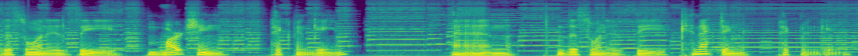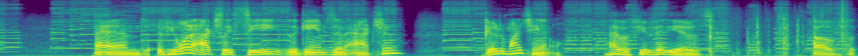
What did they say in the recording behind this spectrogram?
This one is the marching Pikmin game. And this one is the connecting Pikmin game. And if you want to actually see the games in action, go to my channel. I have a few videos of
